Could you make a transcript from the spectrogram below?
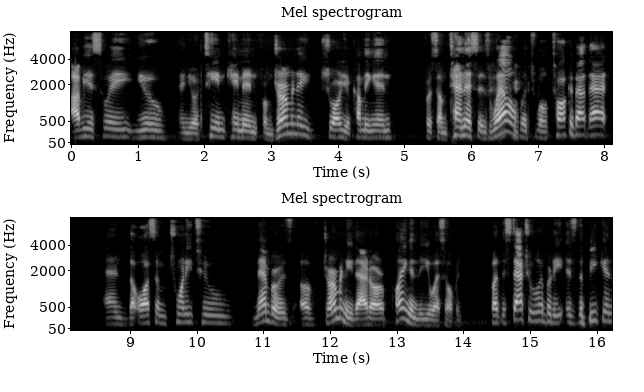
Obviously, you and your team came in from Germany. Sure, you're coming in for some tennis as well, which we'll talk about that. And the awesome 22 members of Germany that are playing in the US Open. But the Statue of Liberty is the beacon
